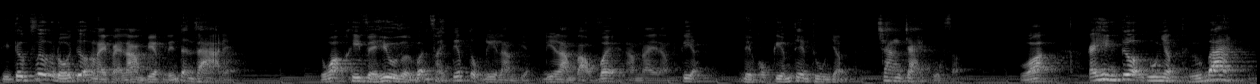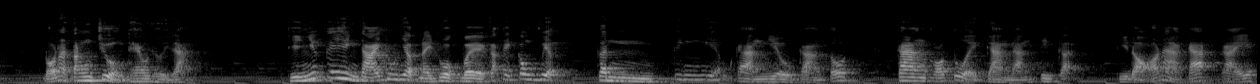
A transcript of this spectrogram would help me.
thì thực sự đối tượng này phải làm việc đến tận già đấy. Đúng không? Khi về hưu rồi vẫn phải tiếp tục đi làm việc, đi làm bảo vệ, làm này làm kia để có kiếm thêm thu nhập, trang trải cuộc sống. Đúng không cái hình tượng thu nhập thứ ba đó là tăng trưởng theo thời gian. Thì những cái hình thái thu nhập này thuộc về các cái công việc cần kinh nghiệm càng nhiều càng tốt, càng có tuổi càng đáng tin cậy. Thì đó là các cái,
